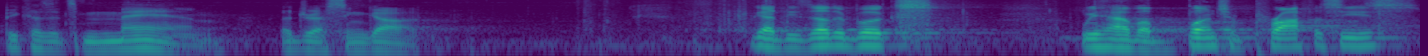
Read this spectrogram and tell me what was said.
Because it's man addressing God. We've got these other books. We have a bunch of prophecies.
